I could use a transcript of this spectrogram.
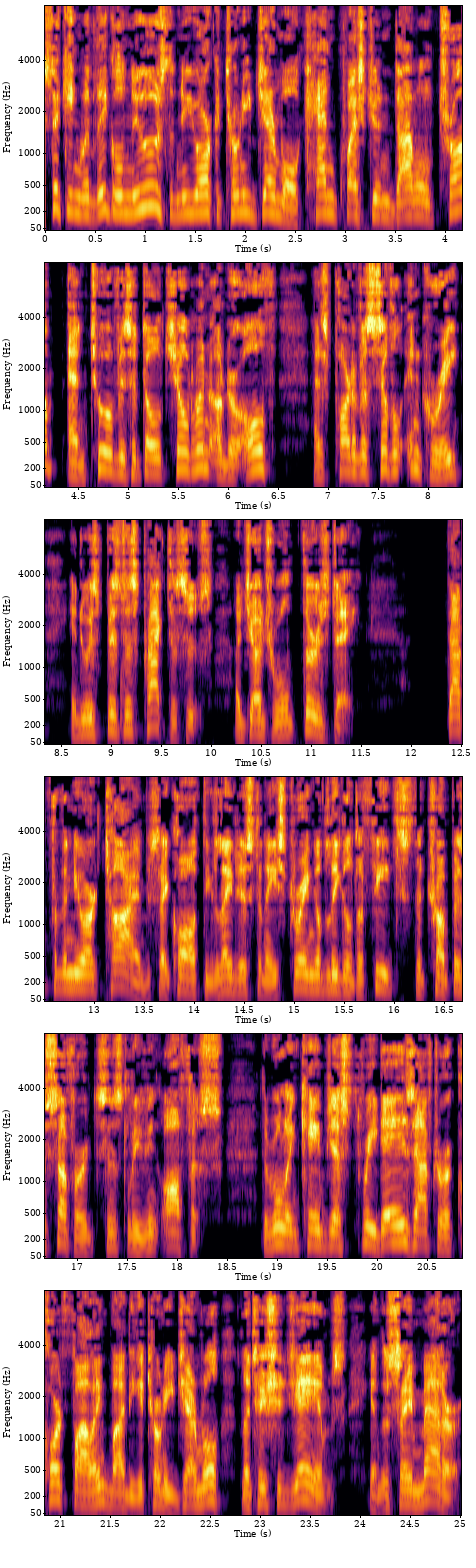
Sticking with legal news, the New York Attorney General can question Donald Trump and two of his adult children under oath as part of a civil inquiry into his business practices, a judge ruled Thursday. That for the New York Times, they call it the latest in a string of legal defeats that Trump has suffered since leaving office. The ruling came just three days after a court filing by the Attorney General, Letitia James, in the same matter,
